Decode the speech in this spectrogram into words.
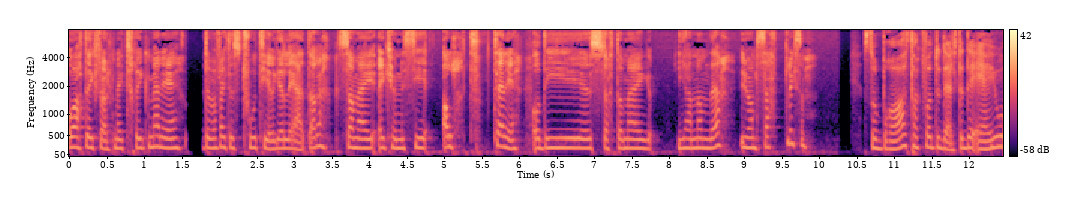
Og at jeg følte meg trygg med dem. Det var faktisk to tidligere ledere som jeg, jeg kunne si alt til dem. Og de støtta meg gjennom det, uansett, liksom. Så bra. Takk for at du delte. Det er jo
